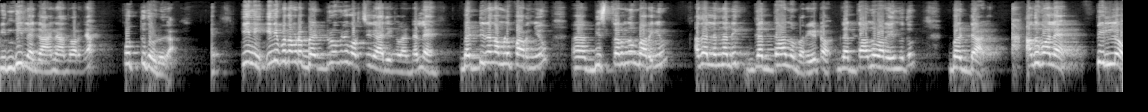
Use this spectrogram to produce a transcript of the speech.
ബിന്ദി ലഗാന എന്ന് പറഞ്ഞാൽ പൊട്ടു തൊടുക. ഇനി ഇനിയിപ്പോ നമ്മുടെ ബെഡ്റൂമിൽ കുറച്ച് കാര്യങ്ങളുണ്ട് അല്ലെ? ബെഡിനെ നമ്മൾ പറഞ്ഞു ബിസ്തർ എന്നും പറയും അതല്ലെന്നുണ്ടെങ്കിൽ ഗദ്ദ എന്ന് പറയും കേട്ടോ. ഗദ്ദ എന്ന് പറയുന്നതും ബെഡാണ് അതുപോലെ പില്ലോ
